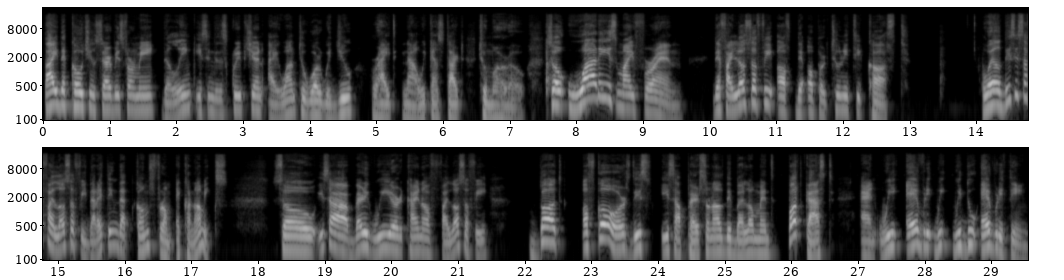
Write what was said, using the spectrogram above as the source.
buy the coaching service for me. The link is in the description. I want to work with you right now. We can start tomorrow. So, what is my friend? The philosophy of the opportunity cost. Well, this is a philosophy that I think that comes from economics. So it's a very weird kind of philosophy, but of course, this is a personal development podcast, and we every we we do everything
